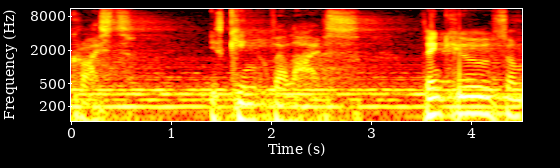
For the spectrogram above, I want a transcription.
Christ is King of our lives. Thank you so much.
